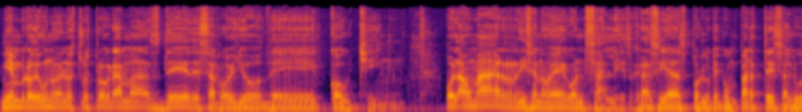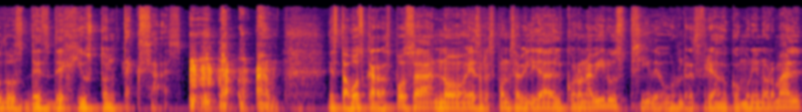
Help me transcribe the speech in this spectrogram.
miembro de uno de nuestros programas de desarrollo de coaching. Hola Omar, dice Noé González. Gracias por lo que compartes. Saludos desde Houston, Texas. Esta voz carrasposa no es responsabilidad del coronavirus, sí de un resfriado común y normal.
